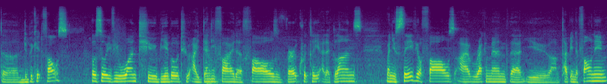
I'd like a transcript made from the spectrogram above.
the duplicate files. Also, if you want to be able to identify the files very quickly at a glance, when you save your files, I recommend that you um, type in the file name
